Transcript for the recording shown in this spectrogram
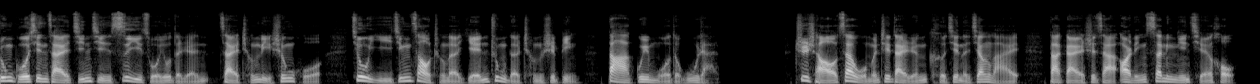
中国现在仅仅四亿左右的人在城里生活，就已经造成了严重的城市病、大规模的污染。至少在我们这代人可见的将来，大概是在二零三零年前后，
